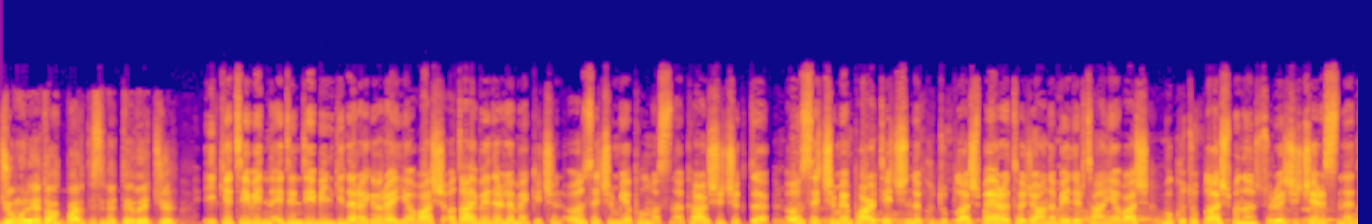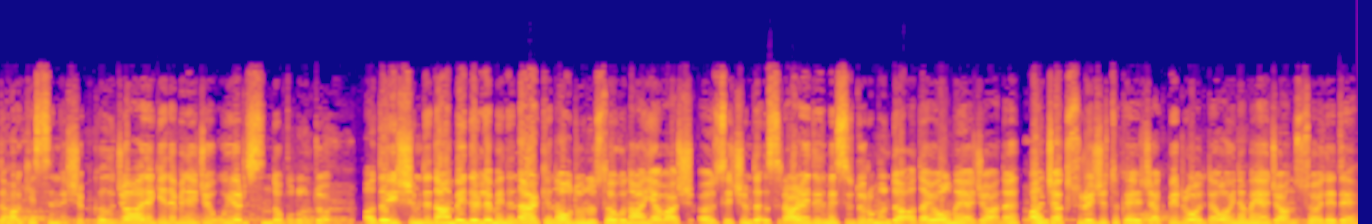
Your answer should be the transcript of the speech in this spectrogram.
Cumhuriyet Halk Partisi'ne teveccüh İlke TV'nin edindiği bilgilere göre Yavaş aday belirlemek için ön seçim yapılmasına karşı çıktı. Ön seçimin parti içinde kutuplaşma yaratacağını belirten Yavaş, bu kutuplaşmanın süreç içerisinde daha kesinleşip kalıcı hale gelebileceği uyarısında bulundu. Adayı şimdiden belirlemenin erken olduğunu savunan Yavaş, ön seçimde ısrar edilmesi durumunda aday olmayacağını ancak süreci tıkayacak bir rolde oynamayacağını söyledi.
